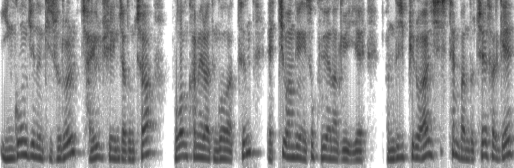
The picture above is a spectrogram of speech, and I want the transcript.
인공지능 기술을 자율주행 자동차, 보안 카메라 등과 같은 엣지 환경에서 구현하기 위해 반드시 필요한 시스템 반도체 설계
